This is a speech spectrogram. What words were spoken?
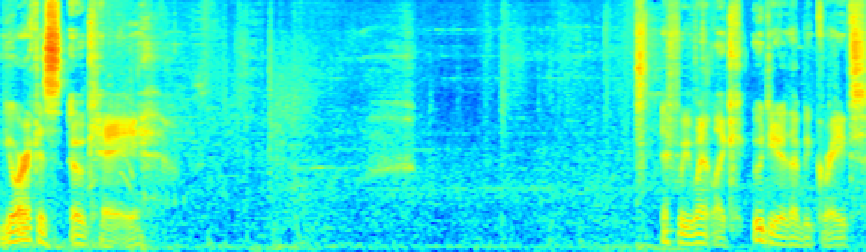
Yorick is okay. If we went like Udyr, that'd be great.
